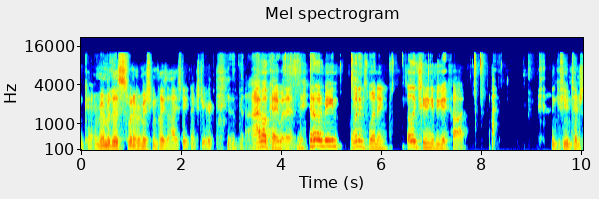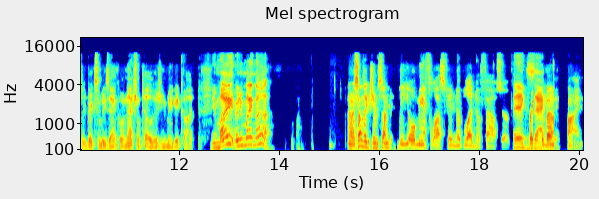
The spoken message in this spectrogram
okay. Remember this whenever Michigan plays Ohio State next year. I'm okay with it. You know what I mean? Winning's winning. It's only cheating if you get caught. I think if you intentionally break somebody's ankle on national television, you may get caught. You might or you might not. No, it sounds like Jim's under the old man philosophy of no blood, no foul. So break the bone, fine.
